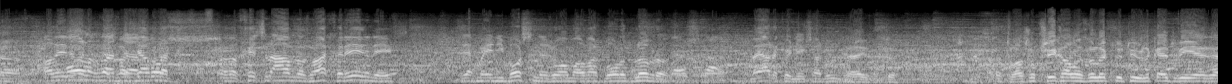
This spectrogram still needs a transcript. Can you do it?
Ja. Alleen het, het was jammer dat, dat gisteravond als het hard geregend heeft zeg maar in die bossen en zo allemaal was behoorlijk blubberig. Dus, uh, maar ja, daar kun je niks aan doen. Nee, het was op zich al een geluk natuurlijk, het weer uh,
